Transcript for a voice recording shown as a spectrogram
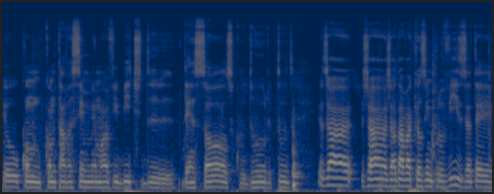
eu como como estava sempre mesmo a ouvir beats de dancehall, Kuduro, tudo, eu já, já, já dava aqueles improvisos, até,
